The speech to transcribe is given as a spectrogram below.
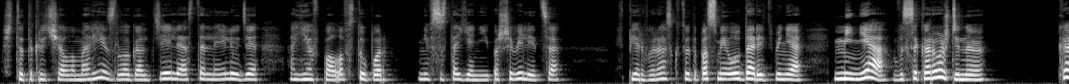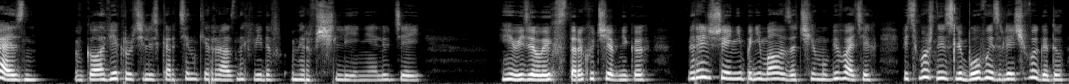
Что-то кричала Мария, зло галдели остальные люди, а я впала в ступор, не в состоянии пошевелиться. В первый раз кто-то посмел ударить меня. Меня, высокорожденную. Казнь. В голове крутились картинки разных видов умерщвления людей. Я видела их в старых учебниках. Раньше я не понимала, зачем убивать их, ведь можно из любого извлечь выгоду.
